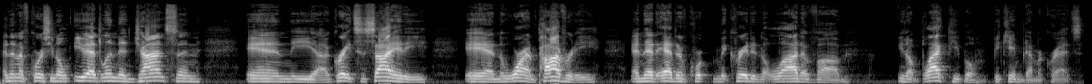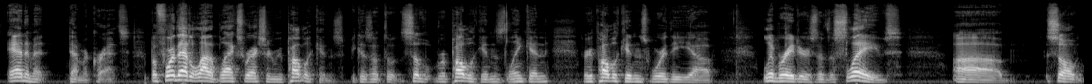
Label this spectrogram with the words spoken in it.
And then, of course, you know, you had Lyndon Johnson and the uh, Great Society and the War on Poverty, and that added, of course, created a lot of um, you know, black people became Democrats, adamant Democrats. Before that, a lot of blacks were actually Republicans because of the civil Republicans. Lincoln, the Republicans were the uh, liberators of the slaves. Uh, so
